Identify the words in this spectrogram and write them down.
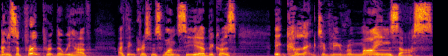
And it's appropriate that we have, I think, Christmas once a year because it collectively reminds us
